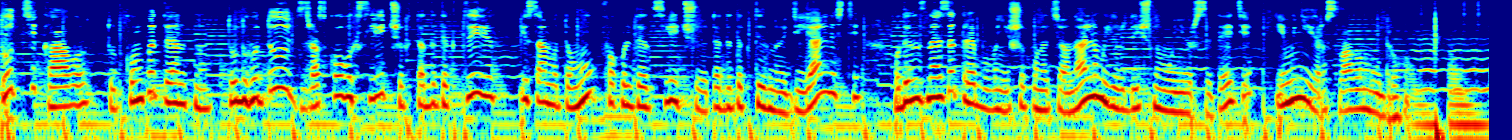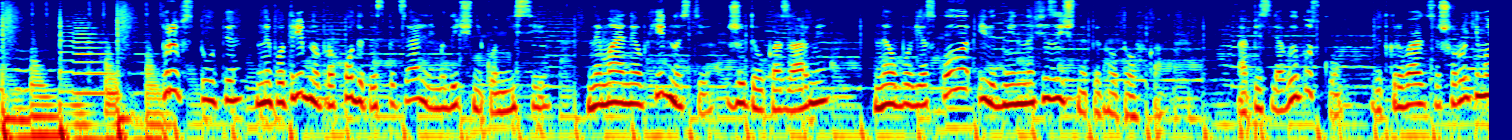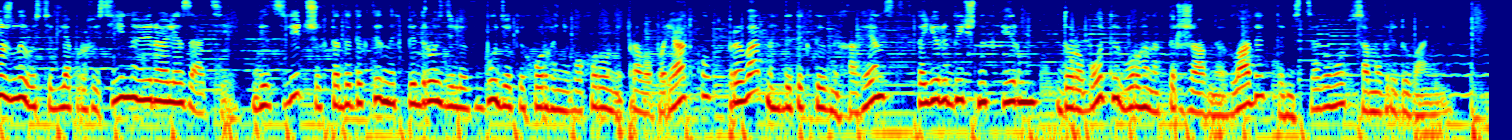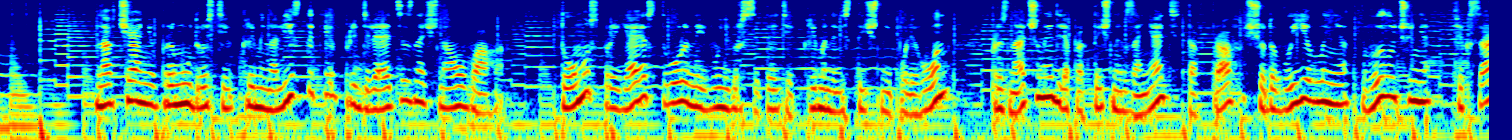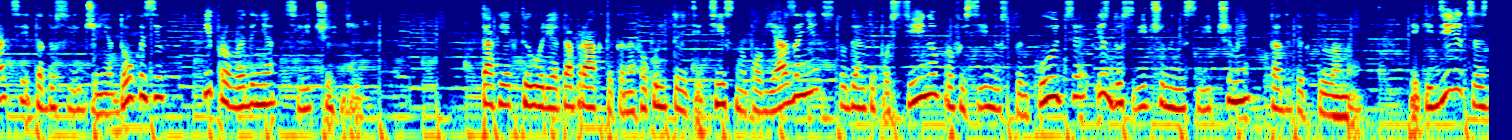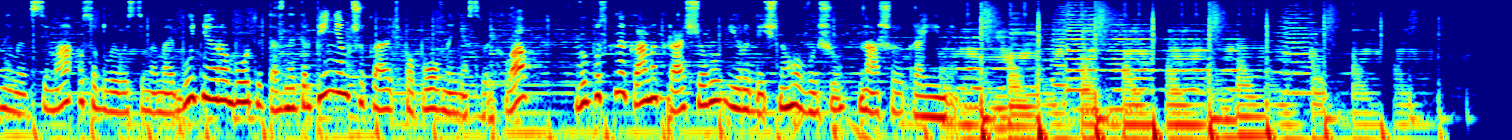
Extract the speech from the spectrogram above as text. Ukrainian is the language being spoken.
Тут цікаво, тут компетентно, тут готують зразкових слідчих та детективів, і саме тому факультет слідчої та детективної діяльності один з найзатребуваніших у Національному юридичному університеті імені Ярослава Мудрого. При вступі не потрібно проходити спеціальні медичні комісії, немає необхідності жити у казармі, не обов'язкова і відмінна фізична підготовка. А після випуску відкриваються широкі можливості для професійної реалізації від слідчих та детективних підрозділів будь-яких органів охорони правопорядку, приватних детективних агентств та юридичних фірм до роботи в органах державної влади та місцевого самоврядування. Навчанню премудрості криміналістики приділяється значна увага. Тому сприяє створений в університеті криміналістичний полігон, призначений для практичних занять та вправ щодо виявлення, вилучення, фіксації та дослідження доказів і проведення слідчих дій. Так як теорія та практика на факультеті тісно пов'язані, студенти постійно професійно спілкуються із досвідченими слідчими та детективами, які діляться з ними всіма особливостями майбутньої роботи та з нетерпінням чекають поповнення своїх лав випускниками кращого юридичного вишу нашої країни.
